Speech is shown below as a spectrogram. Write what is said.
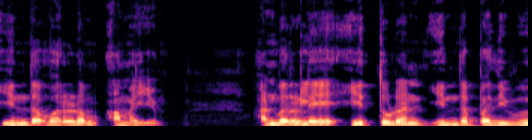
இந்த வருடம் அமையும். அன்பர்களே இத்துடன் இந்த பதிவு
